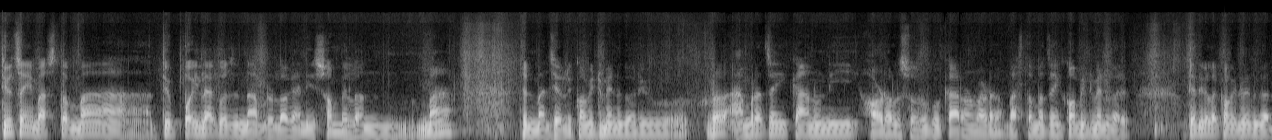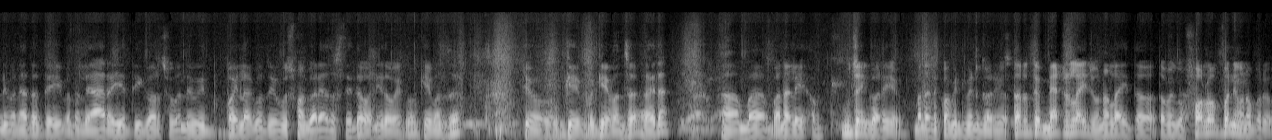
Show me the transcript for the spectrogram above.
त्यो चाहिँ वास्तवमा त्यो पहिलाको जुन हाम्रो लगानी सम्मेलनमा जुन मान्छेहरूले कमिटमेन्ट गर्यो र हाम्रा चाहिँ कानुनी हडल्सहरूको कारणबाट वास्तवमा चाहिँ कमिटमेन्ट गर्यो। त्यति बेला कमिटमेन्ट गर्ने भने त त्यही भन्नाले आएर यति गर्छु भने उयो पहिलाको चाहिँ उसमा गरे जस्तै त हो नि तपाईँको के भन्छ? त्यो के के भन्छ होइन? भन्नाले अब ऊ चाहिँ गऱ्यो भन्नाले कमिटमेन्ट गर्यो तर त्यो मेटरलाइज हुनलाई त तपाईँको फलोअप पनि हुनु पऱ्यो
